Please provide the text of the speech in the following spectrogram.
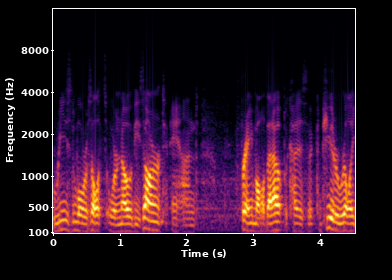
reasonable results, or no, these aren't, and frame all that out because the computer really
